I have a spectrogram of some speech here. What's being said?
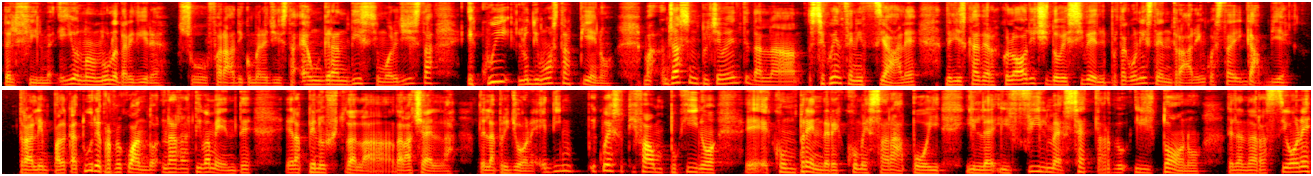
del film. E io non ho nulla da ridire su Faradi come regista, è un grandissimo regista e qui lo dimostra pieno, ma già semplicemente dalla sequenza iniziale degli scavi archeologici dove si vede il protagonista entrare in queste gabbie tra le impalcature proprio quando narrativamente era appena uscito dalla, dalla cella della prigione. E, di, e, questo ti fa un pochino eh, comprendere come sarà poi il, il, film setta proprio il tono della narrazione.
